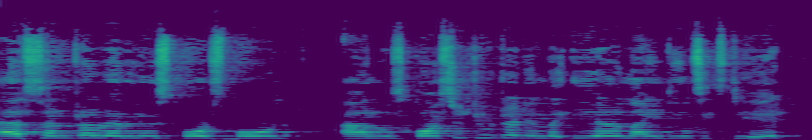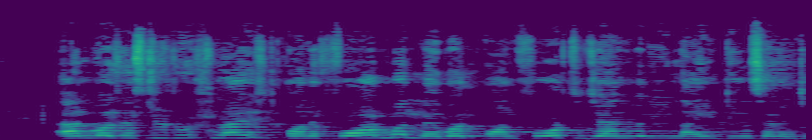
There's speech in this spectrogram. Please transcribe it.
as Central Revenue Sports Board and was constituted in the year 1968 and was institutionalized on a formal level on 4th January 1979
